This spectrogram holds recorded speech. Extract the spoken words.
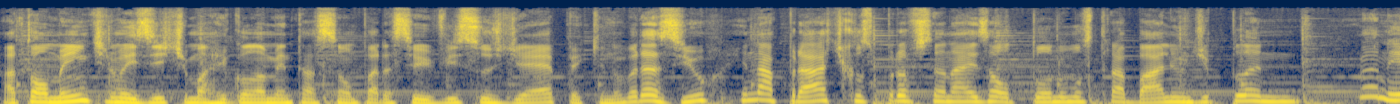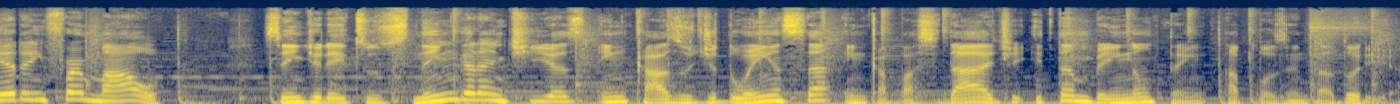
Atualmente não existe uma regulamentação para serviços de app aqui no Brasil e na prática os profissionais autônomos trabalham de maneira informal, sem direitos nem garantias em caso de doença, incapacidade e também não tem aposentadoria.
